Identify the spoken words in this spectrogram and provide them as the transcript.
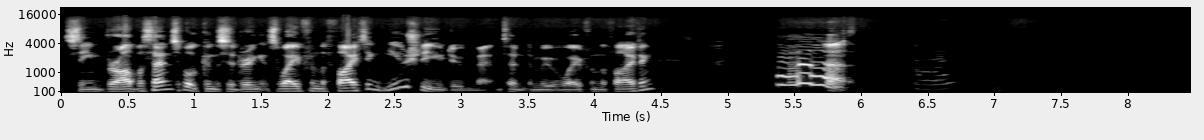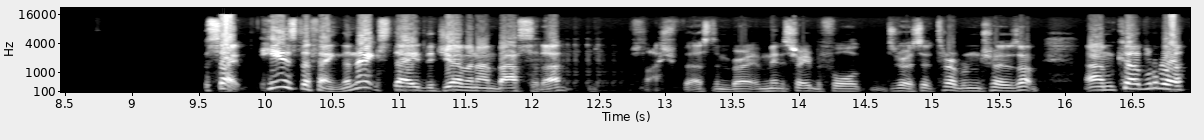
Seemed rather sensible considering it's away from the fighting. Usually you do tend to move away from the fighting. Uh, so here's the thing: the next day, the German ambassador slash first administrator before Joseph Terboven shows up, um, Kerbrunner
